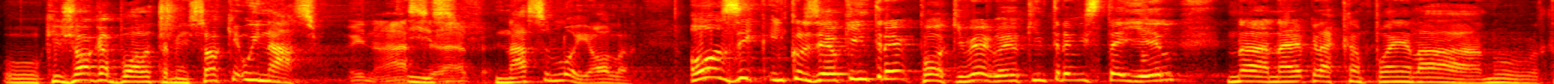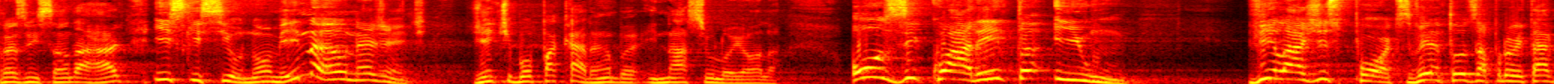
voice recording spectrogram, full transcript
O que joga bola também, só que o Inácio. O Inácio, Isso. é, tá. Inácio Loyola. 11, inclusive eu que entre... Pô, que vergonha, eu que entrevistei ele na, na época da campanha lá no transmissão da rádio e esqueci o nome. E não, né, gente? Gente boa pra caramba, Inácio Loyola. 11:41. Village Esportes. Venham todos aproveitar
